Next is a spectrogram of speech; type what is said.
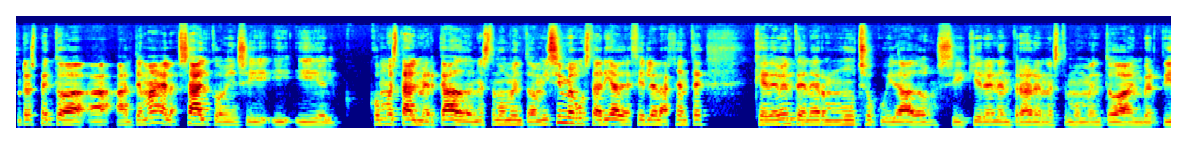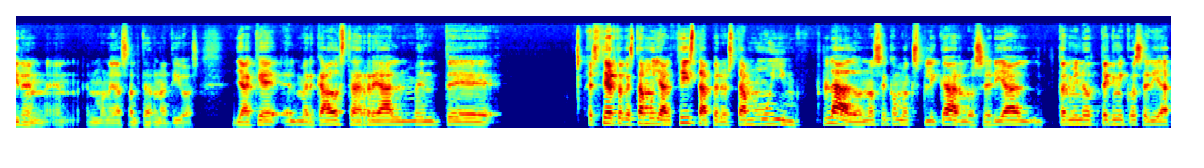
respecto al tema de las altcoins y el cómo está el mercado en este momento, a mí sí me gustaría decirle a la gente que deben tener mucho cuidado si quieren entrar en este momento a invertir en, monedas alternativas, ya que el mercado está realmente... Es cierto que está muy alcista, pero está muy inflado, no sé cómo explicarlo, sería, el término técnico sería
